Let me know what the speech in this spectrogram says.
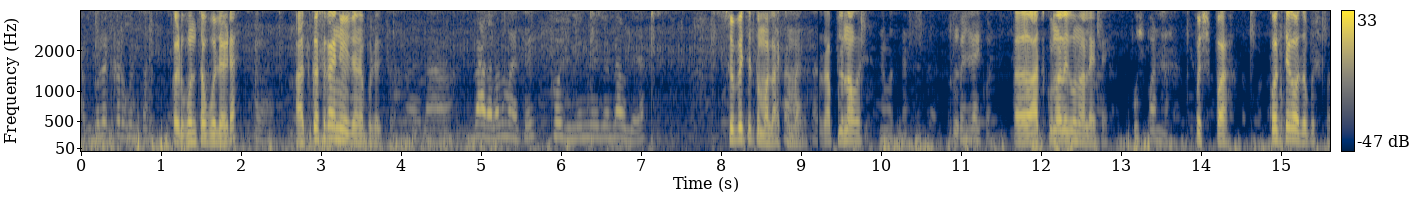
आज बुलेट कडकून सांग कडगुंचा बुलेट आहे आज कसं काय नियोजन आहे बुलेटचं? दादालाच माहिती आहे फौजीने नियोजन लावलंय. शुभेच्छा तुम्हाला आजच्या मैदानात. आपलं नाव काय? नमस्कार. रुपेश गायकवाड. अं, आज कोणाला घेऊन आलाय काय? पुष्पांना. पुष्पा. कोणत्या गावचा पुष्पा?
